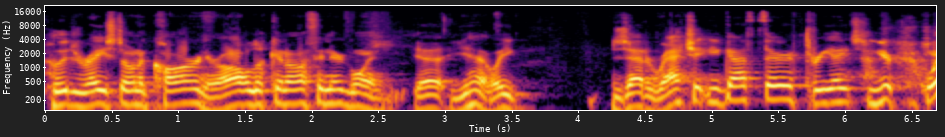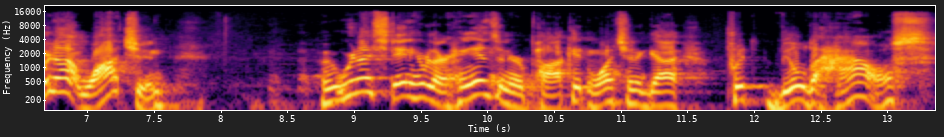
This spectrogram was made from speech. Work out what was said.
hoods raised on a car, and they're all looking off in there going, Yeah, yeah, you, is that a ratchet you got there? Three eighths? We're not watching. We're not standing here with our hands in our pocket and watching a guy put build a house.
